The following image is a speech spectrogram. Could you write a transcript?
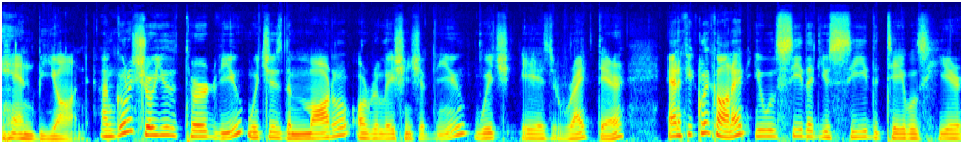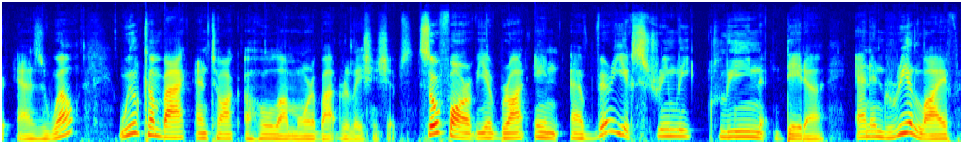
and beyond. I'm going to show you the third view, which is the model or relationship view, which is right there. And if you click on it, you will see that you see the tables here as well. We'll come back and talk a whole lot more about relationships. So far, we have brought in a very extremely clean data and in real life,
